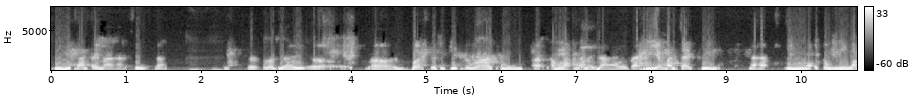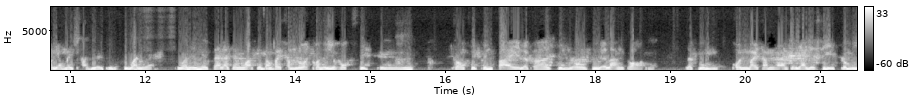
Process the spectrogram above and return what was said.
ที่มีการไปมาหาสู่กันอืมแล้วเราจะได้เอ่อเอ่อเปิดเศรษฐกิจหรือว่าทำเอ่อทำงานอะไรได้ แบบนี้อย่างมั่นใจขึ้น นะฮะทีนี้เนี่ยไอ้ตรงนี้เรายังไม่ชัดเลยทุกทุกวันเนี้ยทุกวันนี้ในแต่ละจังหวัดก็ต้องไปสำรวจคนอายุ60ถึง60ขึ้นไป แล้วก็กลุ่มโรคเรื้อรังก่อน แล้วกลุ่มคนวัยทำงานก็อยากจะฉีดก็มี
